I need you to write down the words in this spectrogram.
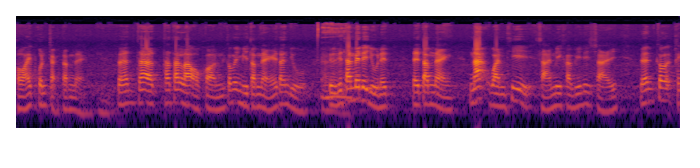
ขอให้พ้นจากตำแหน่ง เพราะฉะนั้นถ้าถ้าท่านลาออกก่อนก็ไม่มีตำแหน่งให้ท่านอยู่คือคือท่านไม่ได้อยู่ในในตำแหน่งณวันที่ศาลมีคำวินิจฉัยเพราะฉะนั้นก็คล้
